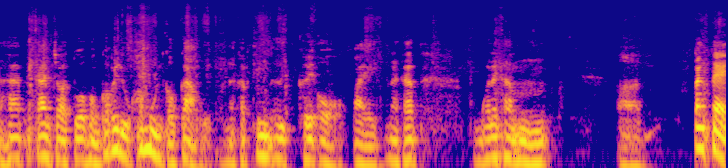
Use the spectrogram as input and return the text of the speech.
นะครับการเจาะตัวผมก็ไปดูข้อมูลเก่าๆนะครับ ที่มันเคยออกไปนะครับ ผมก็ได้ทำตั้งแต่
